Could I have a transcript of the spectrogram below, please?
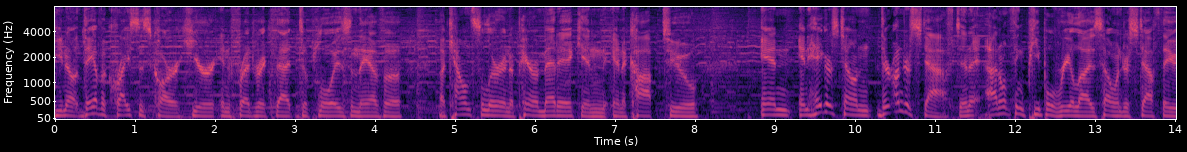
you know, they have a crisis car here in Frederick that deploys, and they have a, a counselor and a paramedic and, and a cop too. And in Hagerstown, they're understaffed, and I, I don't think people realize how understaffed they,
